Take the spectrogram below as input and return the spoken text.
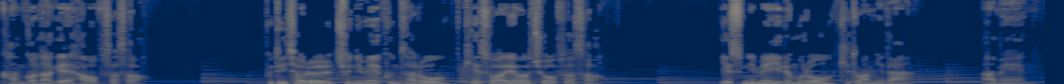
강건하게 하옵소서. 부디 저를 주님의 군사로 계수하여 주옵소서. 예수님의 이름으로 기도합니다. 아멘.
